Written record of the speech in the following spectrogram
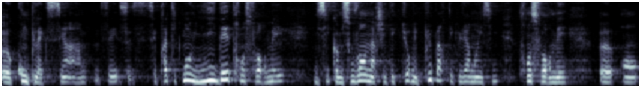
euh, complexe. C'est pratiquement une idée transformée ici, comme souvent en architecture, mais plus particulièrement ici, transformée en,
